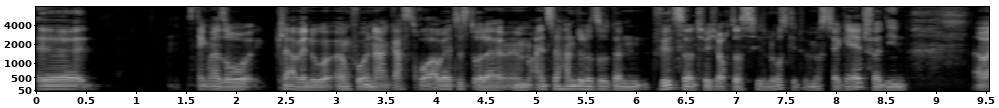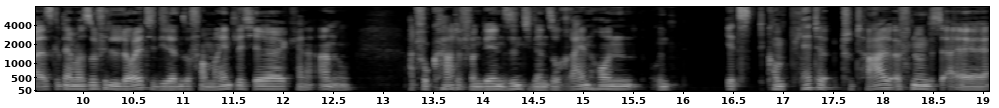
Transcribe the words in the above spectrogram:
Äh, ich denke mal so, klar, wenn du irgendwo in einer Gastro arbeitest oder im Einzelhandel oder so, dann willst du natürlich auch, dass es hier losgeht. Du musst ja Geld verdienen. Aber es gibt einfach so viele Leute, die dann so vermeintliche, keine Ahnung, Advokate von denen sind, die dann so reinhauen und jetzt komplette Totalöffnung des, äh,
